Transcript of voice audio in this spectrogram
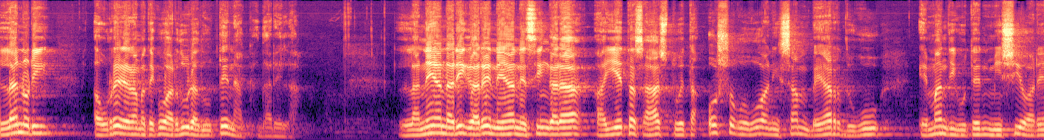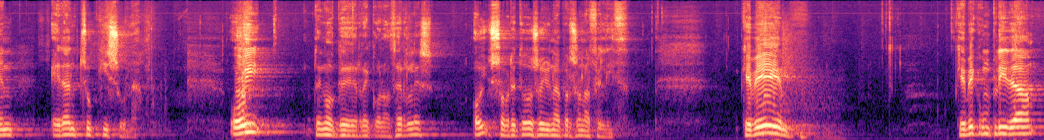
lan hori aurrera eramateko ardura dutenak darela. Lanean ari garenean ezin gara haietaz ahaztu eta oso gogoan izan behar dugu eman diguten misioaren erantzukizuna. Hoy, tengo que reconocerles, hoy sobre todo soy una persona feliz, que ve, que ve cumplida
